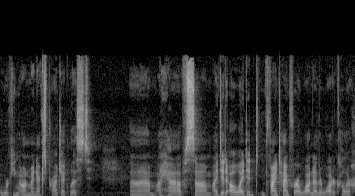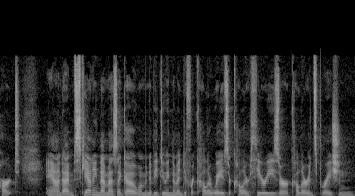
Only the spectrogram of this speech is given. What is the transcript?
working on my next project list. Um, I have some, I did, oh, I did find time for a, another watercolor heart. And I'm scanning them as I go. I'm going to be doing them in different colorways or color theories or color inspiration,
